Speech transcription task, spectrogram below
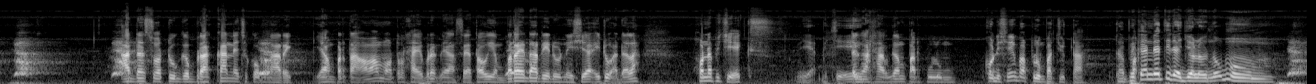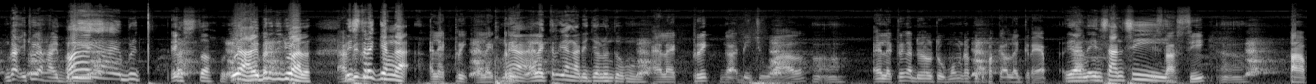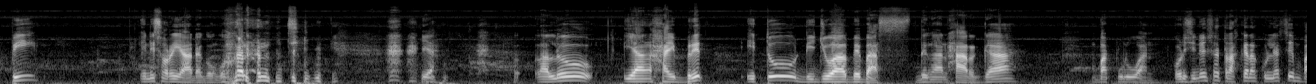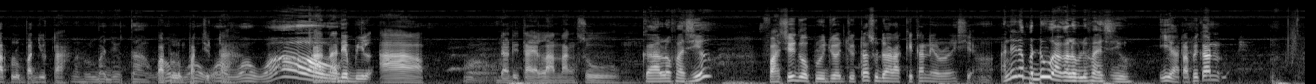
ada suatu gebrakan yang cukup menarik. Yang pertama motor hybrid yang saya tahu yang beredar di Indonesia itu adalah Honda PCX ya PCX. dengan harga 40 kok di sini 44 juta. tapi kan dia tidak jual untuk umum Enggak, itu yang hybrid. ah ya hybrid Eh, Astagfirullah. ya hybrid dijual Hybrid. listrik ya enggak Elektrik, elektrik. ya elektrik yang enggak dijual untuk umum Elektrik nggak dijual. Heeh. Elektrik dijual untuk umum tapi dipakai oleh Grab. ya dan instansi instansi. Heeh. Tapi ini sorry ya ada gonggongan anjing. ya. Lalu yang hybrid itu dijual bebas dengan harga 40-an. Kalau di sini saya terakhir aku lihat sih 44 juta. 44 juta 44 juta. wow, wow, wow. Karena dia build up Wow. dari Thailand langsung. kalau Vasio Fasio 22 juta sudah rakitan di Indonesia. anda dapat dua kalau beli Vasio Iya, tapi kan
